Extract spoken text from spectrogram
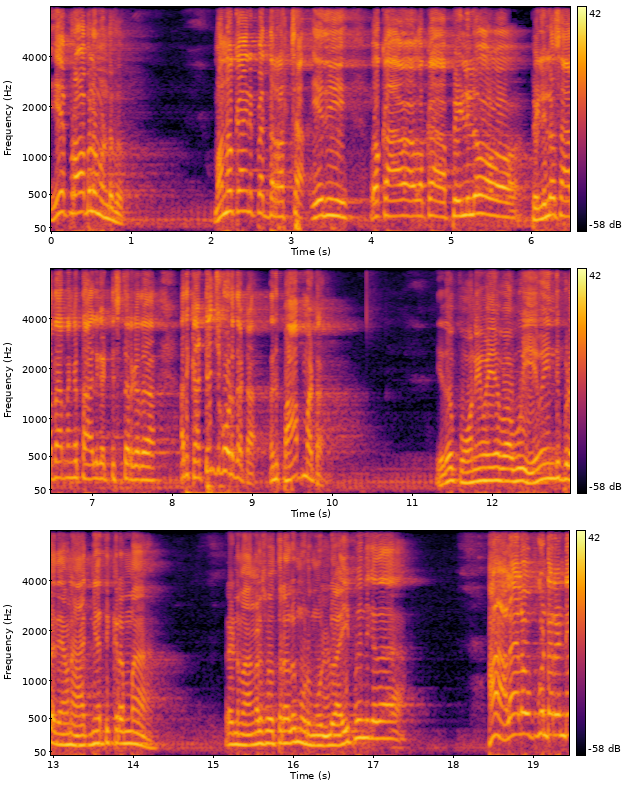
ఏ ప్రాబ్లం ఉండదు. మనొక ఆయన పెద్ద రచ్చ. ఏది? ఒక ఒక పెళ్ళిలో పెళ్ళిలో సాధారణంగా తాళి కట్టిస్తారు కదా. అది కట్టించకూడదట. అది పాపమట. ఏదో పోనేవయ్యా బాబు ఏమైంది ఇప్పుడు? అది ఏమైనా ఆజ్ఞాతిక్రమ రెండు మంగళసూత్రాలు మూడు ముళ్ళు అయిపోయింది కదా. అలా ఎలా ఒప్పుకుంటారండి?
